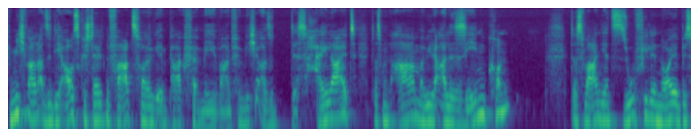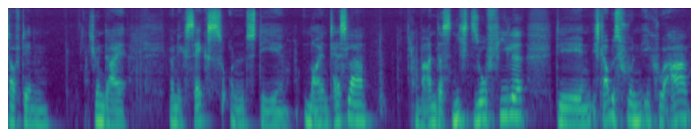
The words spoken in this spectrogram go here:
Für mich waren also die ausgestellten Fahrzeuge im Park Fermé waren für mich also das Highlight, dass man A, mal wieder alle sehen konnte. Das waren jetzt so viele neue, bis auf den Hyundai Ioniq 6 und die neuen Tesla waren das nicht so viele. Die, ich glaube, es fuhr ein EQA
